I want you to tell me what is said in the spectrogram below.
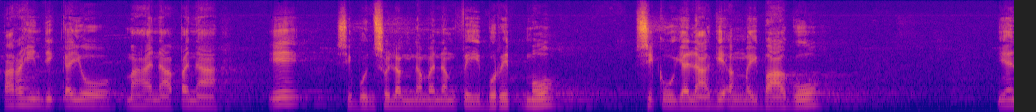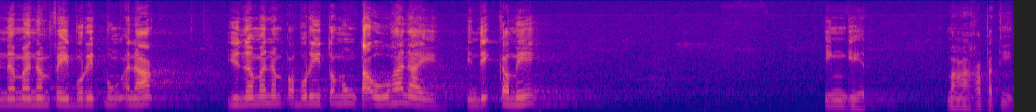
Para hindi kayo mahanapan na, eh, Si Bunso lang naman ang favorite mo. Si Kuya lagi ang may bago. Yan naman ang favorite mong anak. Yun naman ang paborito mong tauhan ay hindi kami. Inggit, mga kapatid.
